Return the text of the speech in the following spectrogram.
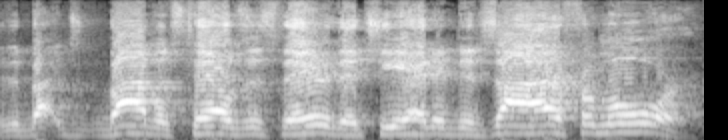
the Bible tells us there that she had a desire for more.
